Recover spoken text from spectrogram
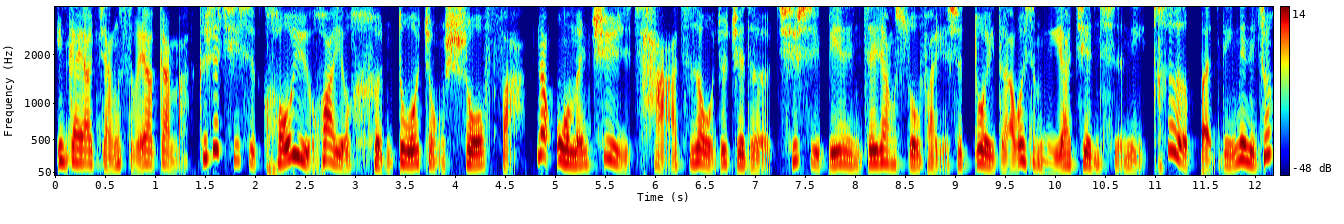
应该要讲什么，要干嘛？可是其实口语化有很多种说法。那我们去查之后，我就觉得其实别人这样说法也是对的啊。为什么你要坚持你课本里面，你从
